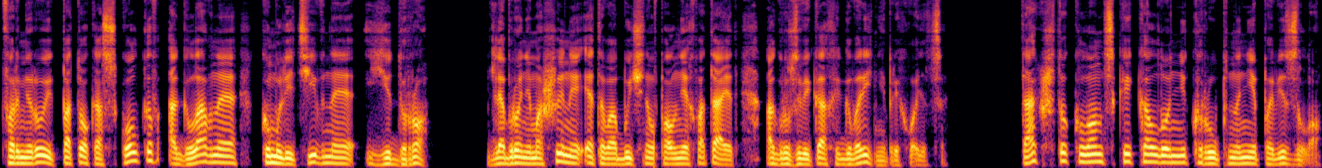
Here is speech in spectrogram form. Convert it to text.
формирует поток осколков, а главное — кумулятивное ядро. Для бронемашины этого обычно вполне хватает, о грузовиках и говорить не приходится. Так что клонской колонне крупно не повезло.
